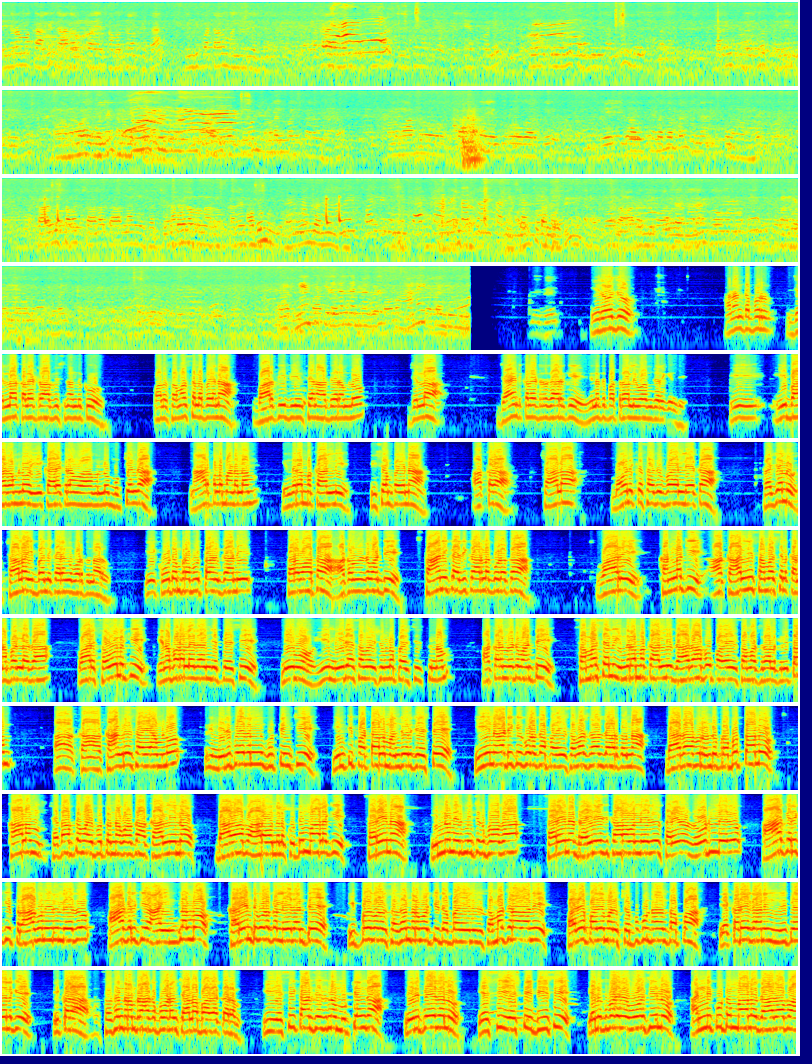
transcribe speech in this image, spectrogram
ఇందిరమ్మ దాదాపు పదిహేను సంవత్సరాల క్రితం ఇంటి పట్టాలు మంజూరు చేశారు. అక్కడ చేసుకొని కరెంట్ లేదు చాలా ఇబ్బందికరంగా గారికి ఏఈ గారికి ప్రతి ఒక్కరికి కింద సమస్య చాలా దారుణంగా చిన్నపిల్లలు ఉన్నారు. కరెంట్ ఈరోజు అనంతపూర్ జిల్లా కలెక్టర్ ఆఫీస్ నందుకు పలు సమస్యలపైన భారతీయ భీమసేన ఆధ్వర్యంలో జిల్లా జాయింట్ కలెక్టర్ గారికి వినతి పత్రాలు ఇవ్వడం జరిగింది. ఈ ఈ భాగంలో ఈ కార్యక్రమ భాగంలో ముఖ్యంగా నార్పల మండలం ఇందిరమ్మ కాలనీ విషయం పైన అక్కడ చాలా మౌలిక సదుపాయాలు లేక ప్రజలు చాలా ఇబ్బందికరంగా పడుతున్నారు. ఈ కూటమి ప్రభుత్వానికి కానీ తర్వాత అక్కడ ఉన్నటువంటి స్థానిక అధికారులకు కూడా వారి కళ్ళకి ఆ కాలనీ సమస్యలు కనపడలేదా? వారి చెవులకి వినపడలేదని చెప్పేసి మేము ఈ మీడియా సమావేశంలో ప్రశ్నిస్తున్నాం. అక్కడ ఉన్నటువంటి సమస్యలు ఇంద్రమ్మ కాలనీ దాదాపు పదహైదు సంవత్సరాల క్రితం కా- కాంగ్రెస్ హయాంలో నిరుపేదలను గుర్తించి ఇంటి పట్టాలు మంజూరు చేస్తే ఈనాటికి కూడా పదిహేను సంవత్సరాలు జారుతున్న దాదాపు రెండు ప్రభుత్వాలు కాలం శతాబ్దం అయిపోతున్న కూడా ఆ కాలనీలో దాదాపు ఆరు వందల కుటుంబాలకి సరైన ఇల్లు నిర్మించకపోగా సరైన డ్రైనేజ్ కాలువలు లేదు సరైన రోడ్లు లేదు ఆఖరికి త్రాగునీరు లేదు ఆఖరికి ఆ ఇంట్లలో కరెంటు కూడా లేదంటే ఇప్పుడు కూడా స్వతంత్రం వచ్చి డెబ్బై సంవత్సరాలని పదే పదే మనం చెప్పుకుంటున్నాం తప్ప ఎక్కడే కానీ నిరుపేదలకి ఇక్కడ స్వతంత్రం రాకపోవడం చాలా బాధాకరం. ఈ ఎస్సీ కాన్స్టిట్యూషన్లో ముఖ్యంగా నిరుపేదలు ఎస్సీ ఎస్టీ బీసీ వెనుకబడిన ఓసీలు అన్ని కుటుంబాలు దాదాపు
